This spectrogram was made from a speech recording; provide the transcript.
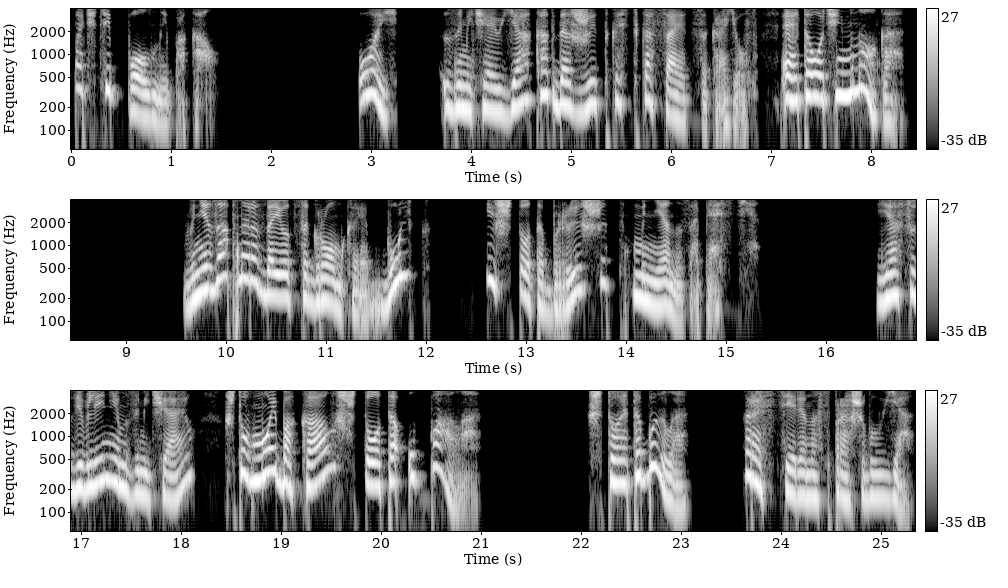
почти полный бокал. «Ой!» — замечаю я, когда жидкость касается краев. «Это очень много!» Внезапно раздается громкое бульк, и что-то брышет мне на запястье. Я с удивлением замечаю, что в мой бокал что-то упало. Что это было? Растерянно спрашиваю я.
